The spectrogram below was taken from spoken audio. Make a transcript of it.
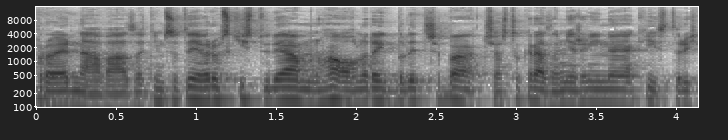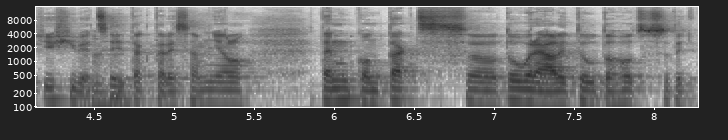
projednává. Zatímco ty evropské studia v mnoha ohledech byly třeba častokrát zaměřený na nějaké historičtější věci, uh-huh. tak tady jsem měl ten kontakt s tou realitou toho, co se teď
